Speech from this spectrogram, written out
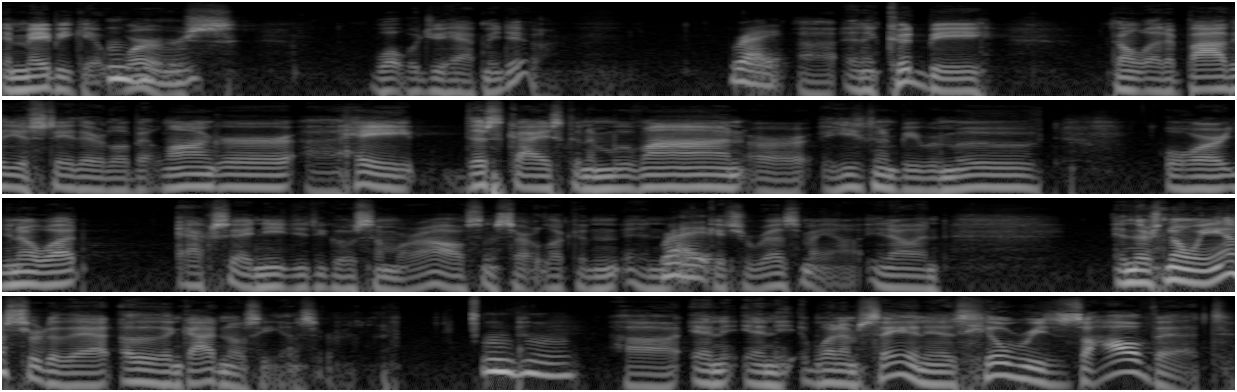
and maybe get Mhm. worse, what would you have me do? Right. Uh, and it could be, don't let it bother you. Stay there a little bit longer. Uh, hey, this guy's going to move on, or he's going to be removed, or you know what? Actually, I need you to go somewhere else and start looking and Right. get your resume out. You know, and and there's no answer to that other than God knows the answer. Mm-hmm. Uh, and and what I'm saying is He'll resolve it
